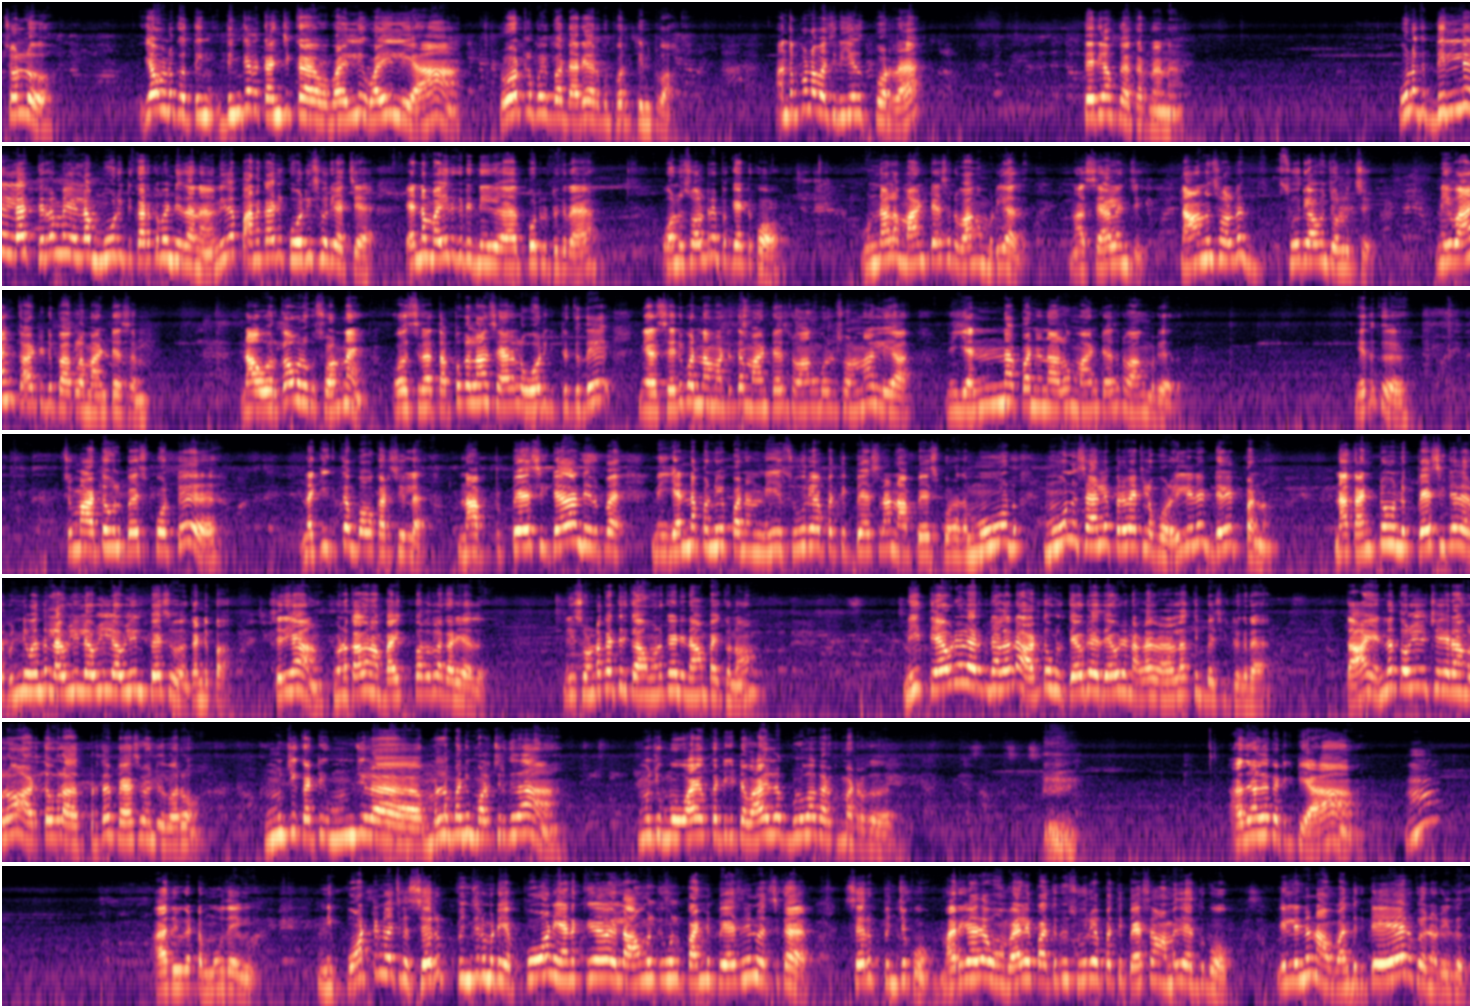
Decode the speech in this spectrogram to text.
சொல்லு. ஏன் உனக்கு திங் திங்கிற கஞ்சி க வழி வழி இல்லையா? ரோட்டில் போய் பாரு நிறையா இருக்கும் பொறுத்து தின்ட்டு வா. அந்த பொண்ணை வச்சு நீ எதுக்கு போடுற? தெரியாமல் கேட்குறேன் நான். உனக்கு தில்லு இல்லை திறமை இல்லை மூடிட்டு கிடக்க வேண்டியதானே நீ தான் பணக்காரி கோடீஸ்வரி ஆச்சே என்ன மயிருக்கிட்டு நீ போட்டுக்கிட்டு இருக்கிற? ஒன்று சொல்கிறேன் இப்போ கேட்டுக்கோ. உன்னால் மானிட்டேஷன் வாங்க முடியாது. நான் சேலஞ்சு. நானும் சொல்கிறேன் சூர்யாவும் சொல்லுச்சு. நீ வாங்கி காட்டிட்டு பார்க்கலாம் மானிட்டேஷன் நான் ஒருக்கா உனக்கு சொன்னேன். ஒரு சில தப்புக்கெல்லாம் சேனலில் ஓடிக்கிட்டு இருக்குது நீ அதை சரி பண்ணால் மட்டும்தான் மானிட்டேஷன் வாங்க முடியும்னு சொன்னால் இல்லையா? நீ என்ன பண்ணினாலும் மானிட்டேஷன் வாங்க முடியாது. எதுக்கு? சும்மா அடுத்தவங்களுக்கு பேசி போட்டு நக்கிக்கு தான் போவ கடைசியில். நான் பேசிக்கிட்டே தான் இருப்பேன். நீ என்ன பண்ணுவே பண்ணு நீ சூர்யா பற்றி பேசுனா நான் பேசி போடுறேன் அந்த மூணு மூணு சேனலே ப்ரைவேட்டில் போடும் இல்லைன்னா டிலேட் பண்ணு. நான் கண்டிப்பாக நீ பேசிக்கிட்டே தான் இருப்பேன் நீ வந்து லவ்லி லவ்லி லவ்லின்னு பேசுவேன் கண்டிப்பாக சரியா? உனக்காக நான் பைக் போகிறதுலாம் கிடையாது. நீ சொண்ட கத்திரிக்கா உனக்காண்டி நான் பைக்கணும் நீ தேவையில் இருக்கனால நான் அடுத்தவங்களுக்கு தேவடையா தேவடையா நல்லா எல்லாத்தையும் பேசிக்கிட்டு இருக்கிற. தான் என்ன தொழில் செய்கிறாங்களோ அடுத்தவங்களை அப்படி தான் பேச வேண்டியது வரும். மூஞ்சி கட்டி மூஞ்சியில் முள்ளம் பண்ணி முளைச்சிருக்குதா? மூஞ்சி மூ வாயை கட்டிக்கிட்ட வாயில் புழுவாக கிடக்க மாட்டேங்குது. அதனால கட்டிக்கிட்டியா? ம்? அறிவு கட்ட மூதேவி. நீ போட்டேன்னு வச்சுக்க செருப்பு பிஞ்சிட முடியும் போன் எனக்கு இல்லை அவங்களுக்கு இவங்களுக்கு பண்ணி பேசுனேன்னு வச்சுக்க. செருப்பு பிஞ்சுக்கும். மரியாதை உன் வேலையை பார்த்துட்டு சூரிய பற்றி பேச அமைதியாக எடுத்துக்கோ இல்லைன்னா நான் வந்துக்கிட்டே இருக்கும் என்னோடய இது.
